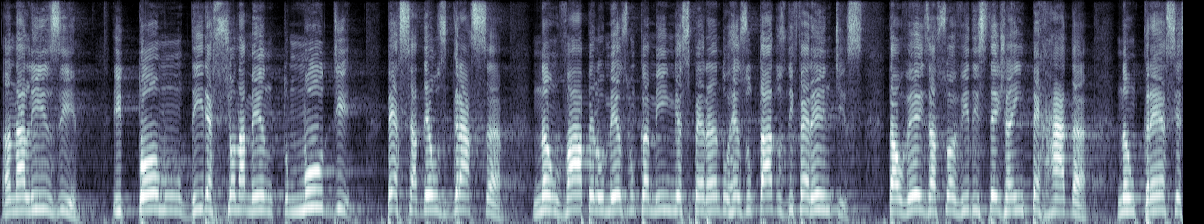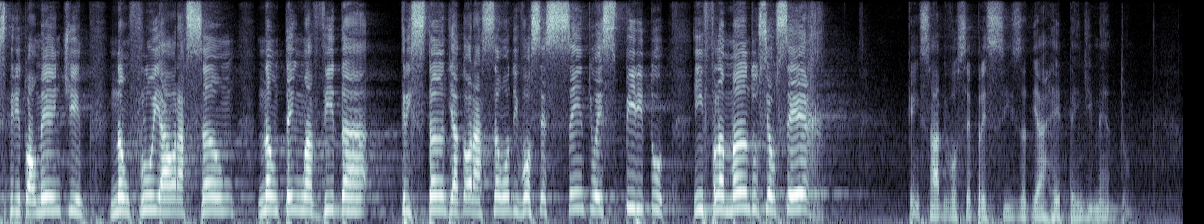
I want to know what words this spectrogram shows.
analise e tome um direcionamento, mude, peça a Deus graça, não vá pelo mesmo caminho esperando resultados diferentes. Talvez a sua vida esteja emperrada, não cresce espiritualmente, não flui a oração, não tem uma vida cristã de adoração onde você sente o Espírito inflamando o seu ser. Quem sabe você precisa de arrependimento.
